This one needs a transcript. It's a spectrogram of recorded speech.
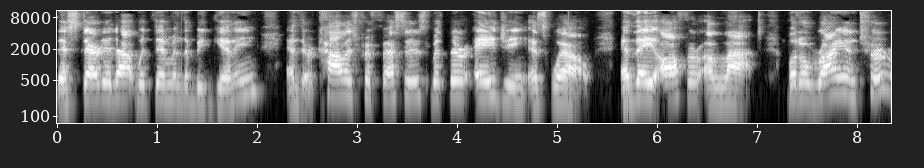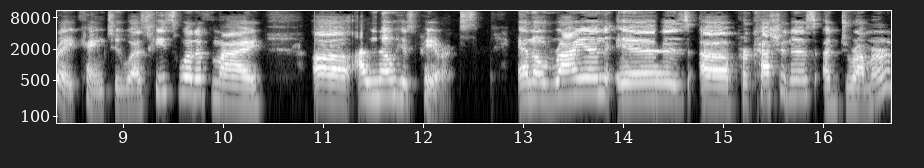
that started out with them in the beginning, and they're college professors, but they're aging as well. And they offer a lot. But Orion Turre came to us. He's one of my uh, I know his parents. And Orion is a percussionist, a drummer,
